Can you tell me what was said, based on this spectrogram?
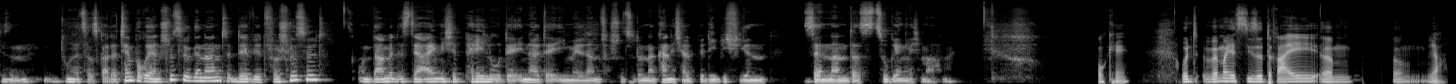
diesen, du hast das gerade temporären Schlüssel genannt, der wird verschlüsselt und damit ist der eigentliche Payload, der Inhalt der E-Mail dann verschlüsselt. Und dann kann ich halt beliebig vielen Sendern das zugänglich machen. Okay. Und wenn man jetzt diese drei ähm, ähm, ja,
